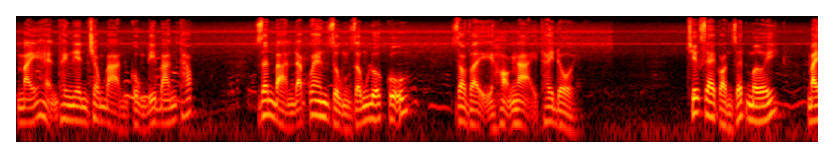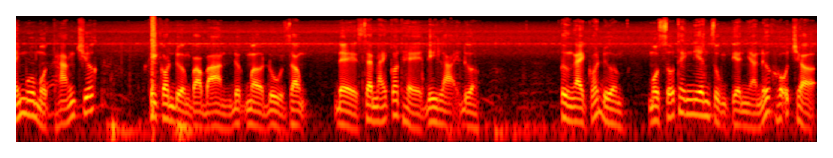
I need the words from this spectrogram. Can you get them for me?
Máy hẹn thanh niên trong bản cùng đi bán thóc. Dân bản đã quen dùng giống lúa cũ, do vậy họ ngại thay đổi. Chiếc xe còn rất mới, máy mua một tháng trước. Khi con đường vào bản được mở đủ rộng để xe máy có thể đi lại được. Từ ngày có đường, một số thanh niên dùng tiền nhà nước hỗ trợ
